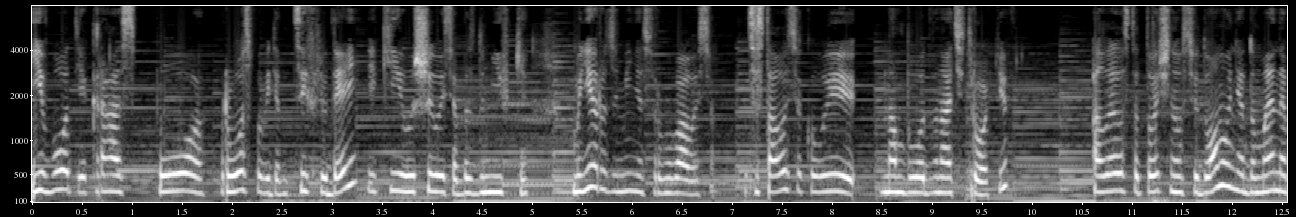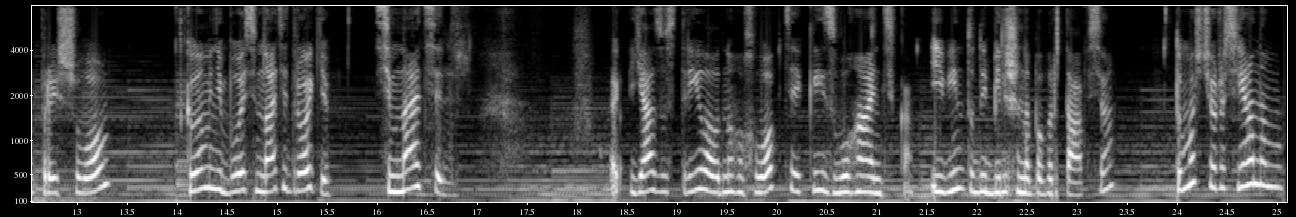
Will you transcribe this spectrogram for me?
І от якраз по розповідям цих людей, які лишилися без домівки, моє розуміння сформувалося. Це сталося, коли нам було 12 років, але остаточне усвідомлення до мене прийшло, коли мені було 17 років. 17! Я зустріла одного хлопця, який з Луганська, і він туди більше не повертався, тому що росіянам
